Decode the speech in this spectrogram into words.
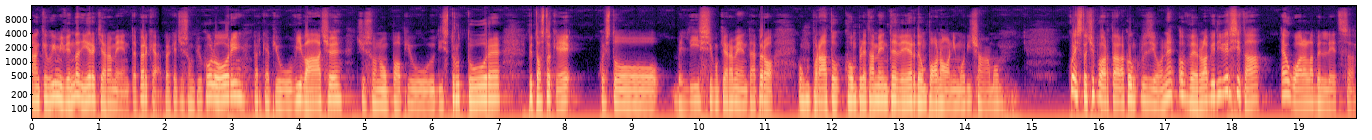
Anche qui mi viene da dire chiaramente perché? Perché ci sono più colori, perché è più vivace, ci sono un po' più di strutture, piuttosto che questo bellissimo chiaramente, eh, però un prato completamente verde, un po' anonimo diciamo. Questo ci porta alla conclusione, ovvero la biodiversità è uguale alla bellezza.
